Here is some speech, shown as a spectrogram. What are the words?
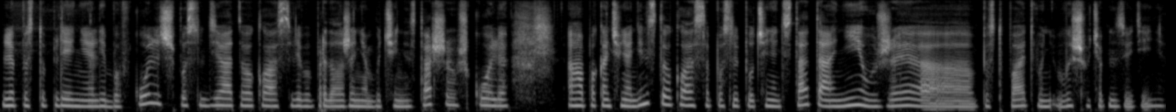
для поступления либо в колледж после 9 класса, либо продолжения обучения старшего в школе. А по окончанию 11 класса, после получения аттестата, они уже а, поступают в высшее учебное заведение.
